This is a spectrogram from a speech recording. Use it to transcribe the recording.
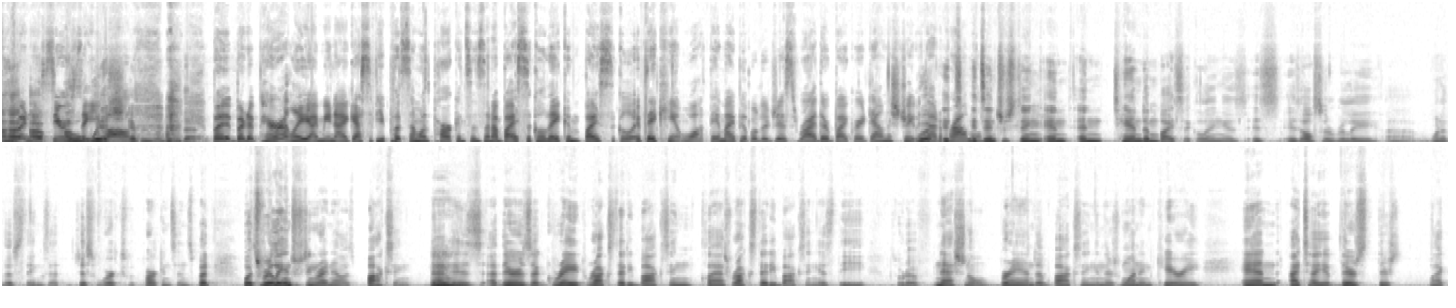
I, but no, seriously, I, I wish you all. everyone knew that. but but apparently, I mean, I guess if you put someone with Parkinson's on a bicycle, they can bicycle. If they can't walk, they might be able to just ride their bike right down the street well, without a problem. It's interesting, and and tandem bicycling is is is also really uh, one of those things that just works with Parkinson's. But what's really interesting right now is boxing. That mm. is, uh, there is a great Rock Steady boxing class. Rock Steady boxing is the sort of national brand of boxing, and there's one in Cary. And I tell you, there's there's like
